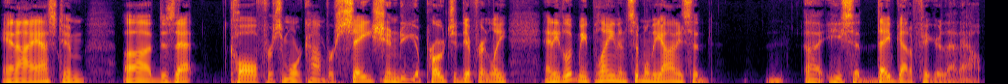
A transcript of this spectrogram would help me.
And I asked him, uh, does that call for some more conversation? Do you approach it differently? And he looked me plain and simple in the eye and he said, uh, he said, they've got to figure that out.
